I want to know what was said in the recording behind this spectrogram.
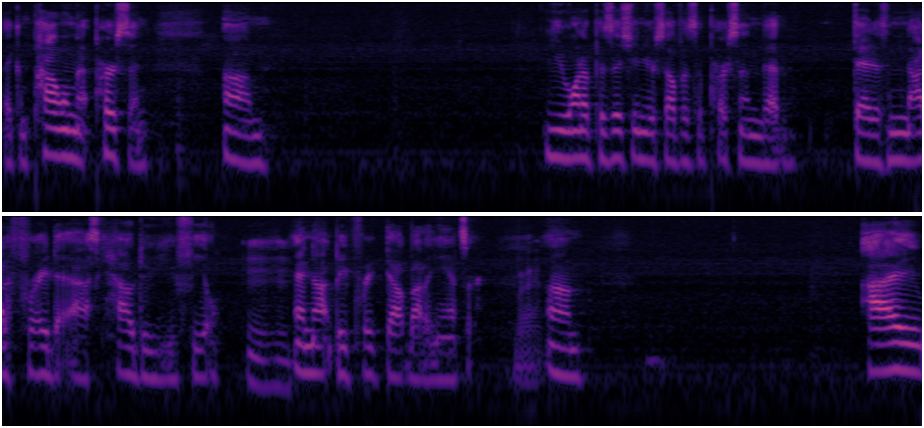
they compile on that person. Um, you want to position yourself as a person that that is not afraid to ask, "How do you feel?" Mm-hmm. and not be freaked out by the answer. Right. Um, I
